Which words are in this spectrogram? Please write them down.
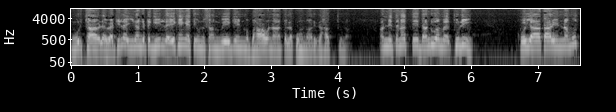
මූර්ඡාවල වැටිලා ඊළඟට ගිහිල්ලා ඒකෙන් ඇති වුණු සංවේගයෙන්ම භාවනා කළා කොහොම හරි රහත් වුණා. අන්න එතනත් ඒ දඬුවම තුලින් කොයි ආකාරයෙන් නමුත්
